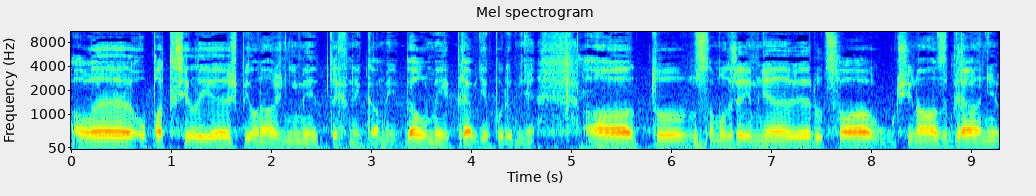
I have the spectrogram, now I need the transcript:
ale opatřili je špionážními technikami, velmi pravděpodobně. A to samozřejmě je docela účinná zbraň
